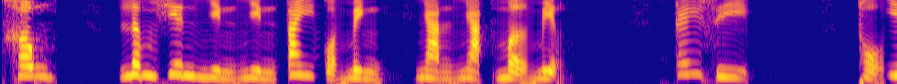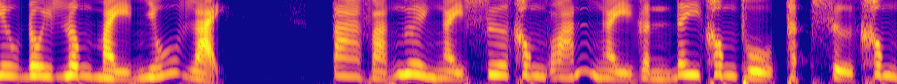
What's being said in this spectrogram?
không. Lâm Hiên nhìn nhìn tay của mình, nhàn nhạt mở miệng. Cái gì? Thổ yêu đôi lông mày nhíu lại. Ta và ngươi ngày xưa không oán ngày gần đây không thù thật sự không.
